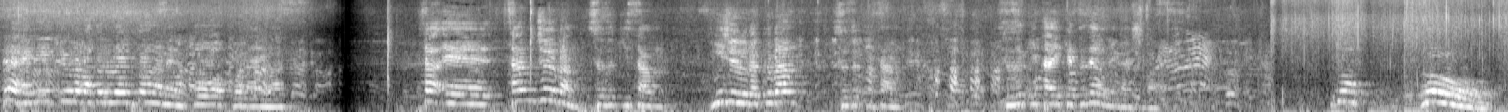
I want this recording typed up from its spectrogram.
ではヘビー級のバトルロープトーナメントを行いますさあ、えー、30番鈴木さん。26番鈴木さん。鈴木対決でお願いします。いきますゴー。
